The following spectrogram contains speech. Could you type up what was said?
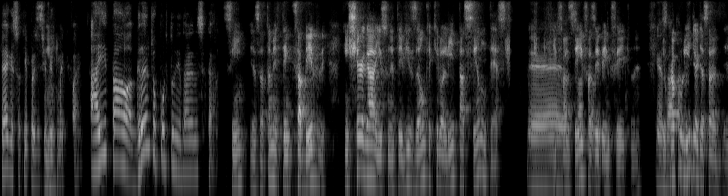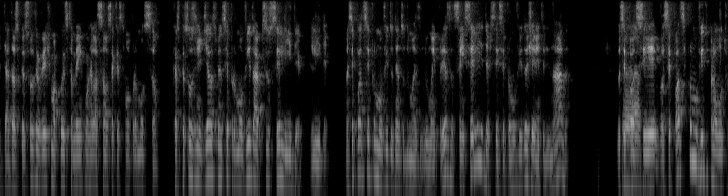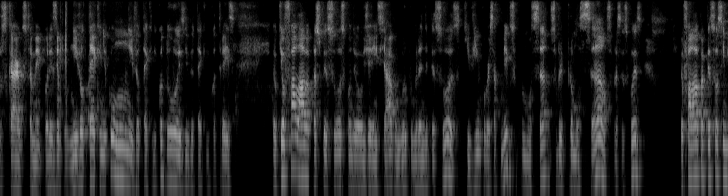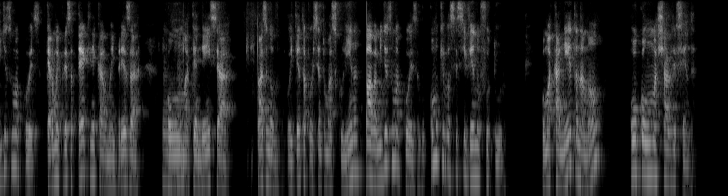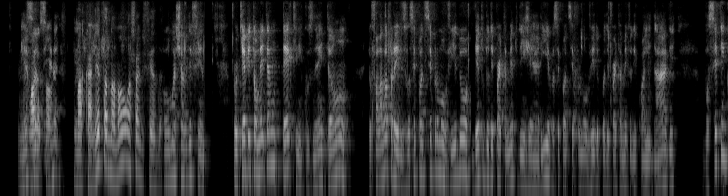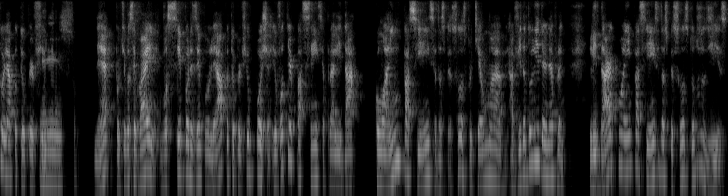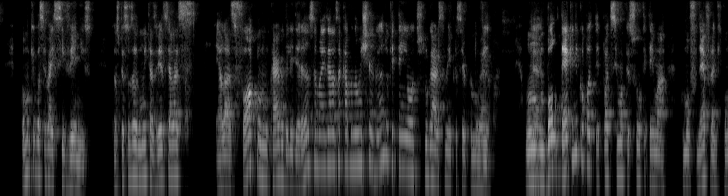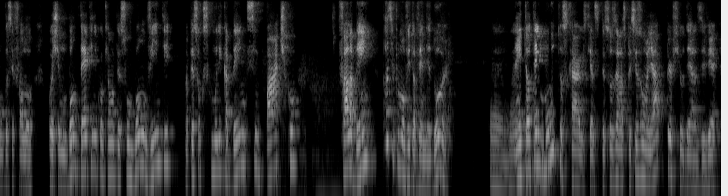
Pega isso aqui para a gente Sim. ver como é que vai. Aí tá a grande oportunidade desse cara. Sim, exatamente. Tem que saber enxergar isso, né? Ter visão que aquilo ali está sendo um teste. É, e fazer exatamente. e fazer bem feito, né? Exatamente. E o próprio líder dessa, das pessoas, eu vejo uma coisa também com relação a essa questão da promoção. Que as pessoas hoje em dia elas pensam ser promovidas, ah, preciso ser líder, líder. Mas você pode ser promovido dentro de uma, de uma empresa sem ser líder, sem ser promovido a gerente de nada. Você é. pode ser, você pode ser promovido para outros cargos também, por exemplo, nível técnico 1, nível técnico 2, nível técnico 3. O que eu falava para as pessoas quando eu gerenciava um grupo grande de pessoas que vinham conversar comigo sobre promoção, sobre promoção, sobre essas coisas, eu falava para a pessoa assim, me diz uma coisa, que era uma empresa técnica, uma empresa uhum. com uma tendência quase 80% masculina. Falava, me diz uma coisa, como que você se vê no futuro? Com uma caneta na mão ou com uma chave de fenda? Essa Olha só, era... uma caneta na mão ou uma chave de fenda? Ou uma chave de fenda. Porque habitualmente eram técnicos, né? Então, eu falava para eles, você pode ser promovido dentro do departamento de engenharia, você pode ser promovido para o departamento de qualidade. Você tem que olhar para o teu perfil. Isso né? Porque você vai, você, por exemplo, olhar para o teu perfil, poxa, eu vou ter paciência para lidar com a impaciência das pessoas, porque é uma a vida do líder, né, Frank? Lidar com a impaciência das pessoas todos os dias. Como que você vai se ver nisso? Então, as pessoas muitas vezes elas elas focam num cargo de liderança, mas elas acabam não enxergando que tem outros lugares também para ser promovido. É. Um, é. um, bom técnico pode, pode ser uma pessoa que tem uma, como, né, Frank, como você falou, Poxa, um bom técnico que é uma pessoa, um bom ouvinte, uma pessoa que se comunica bem, simpático, fala bem, pode ser promovido a vendedor. Uhum, né? então tem muitos cargos que as pessoas elas precisam olhar para o perfil delas e ver,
